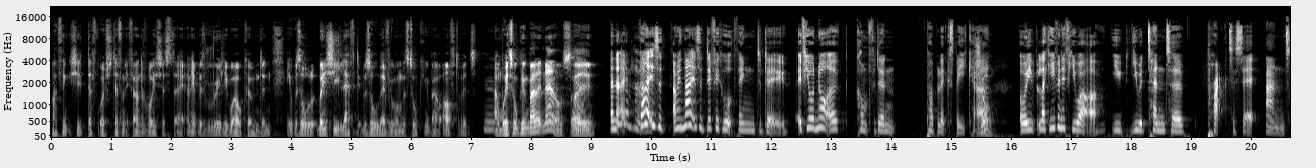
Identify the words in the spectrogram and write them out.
I think she def- well, she definitely found a voice yesterday, and it was really welcomed, and it was all when she left, it was all everyone was talking about afterwards, Hmm. and we're talking about it now. So And I, that is a, I mean, that is a difficult thing to do. If you're not a confident public speaker, Sure. or e- like even if you are, you you would tend to practice it and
